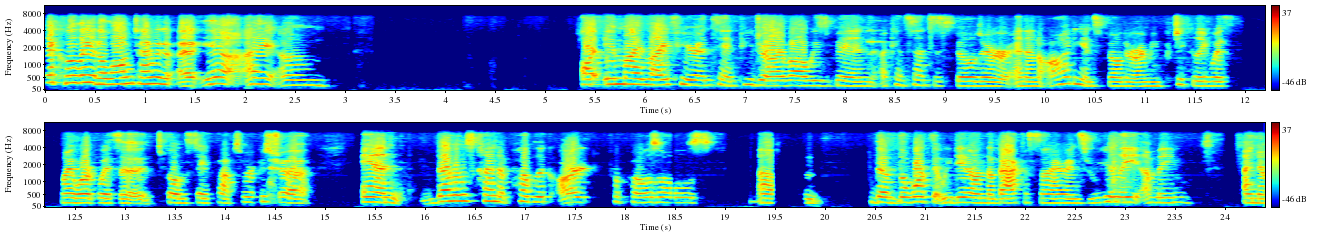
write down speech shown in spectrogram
Yeah, Kool-Aid a long time ago. Uh, yeah, I um uh, in my life here in San Pedro, I've always been a consensus builder and an audience builder. I mean, particularly with my work with the Golden State Pops Orchestra, and those kind of public art proposals, um, the the work that we did on the back of sirens, really, I mean, I know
